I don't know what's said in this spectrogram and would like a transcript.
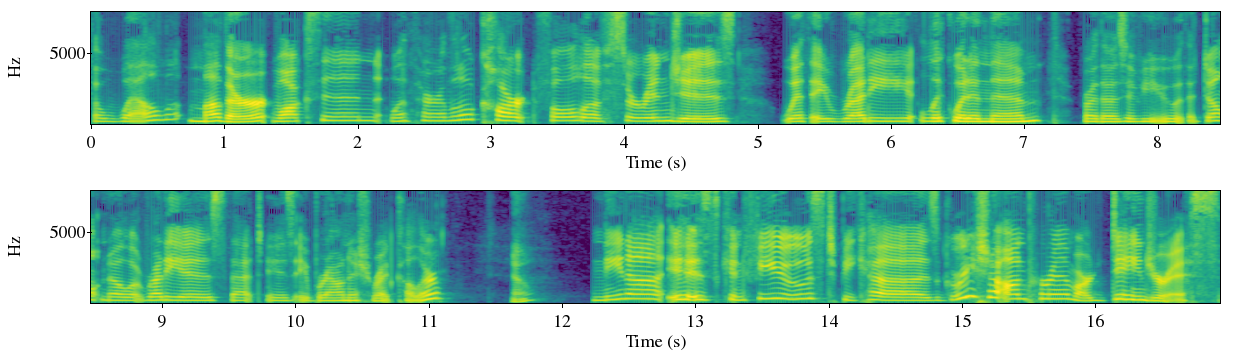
the well mother walks in with her little cart full of syringes with a ruddy liquid in them. For those of you that don't know what ruddy is, that is a brownish red color. No. Nina is confused because Grisha on Parem are dangerous.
